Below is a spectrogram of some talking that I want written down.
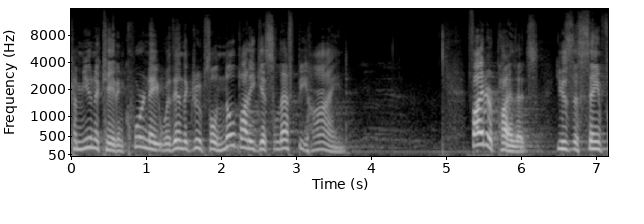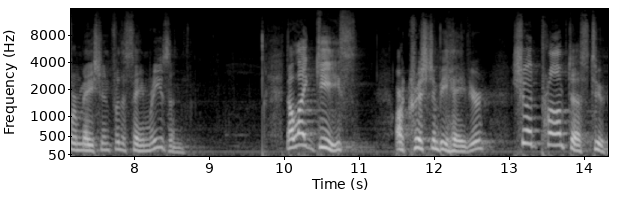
communicate and coordinate within the group so nobody gets left behind. Fighter pilots use the same formation for the same reason. Now, like geese, our Christian behavior should prompt us to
